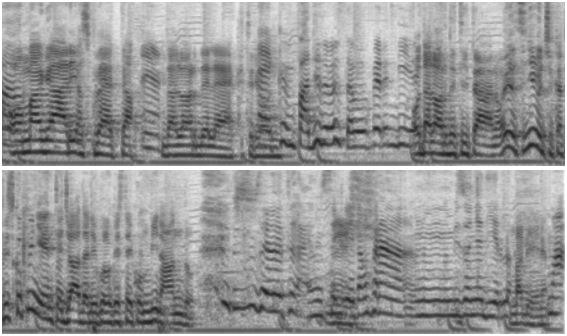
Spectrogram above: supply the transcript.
però. o- o magari, aspetta, Eh. da Lord Electrion. Ecco, infatti te lo stavo per dire. O da Lord Titano. Io, io non ci capisco più niente già da di quello che stai combinando. È un segreto, ancora non bisogna dirlo. Va bene. Ma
